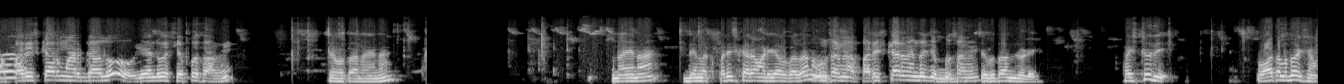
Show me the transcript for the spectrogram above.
ఆ. పరిష్కార మార్గాలు ఏంటో చెప్పు స్వామి. చెబుతా నాయన. నాయన దీనికి పరిష్కారం అడిగావు కదా నువ్వు? స్వామి ఆ పరిష్కారం ఏందో చెప్పు స్వామి. చెబుతాను చూడి. ఫస్ట్ది వాతల దోషం.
